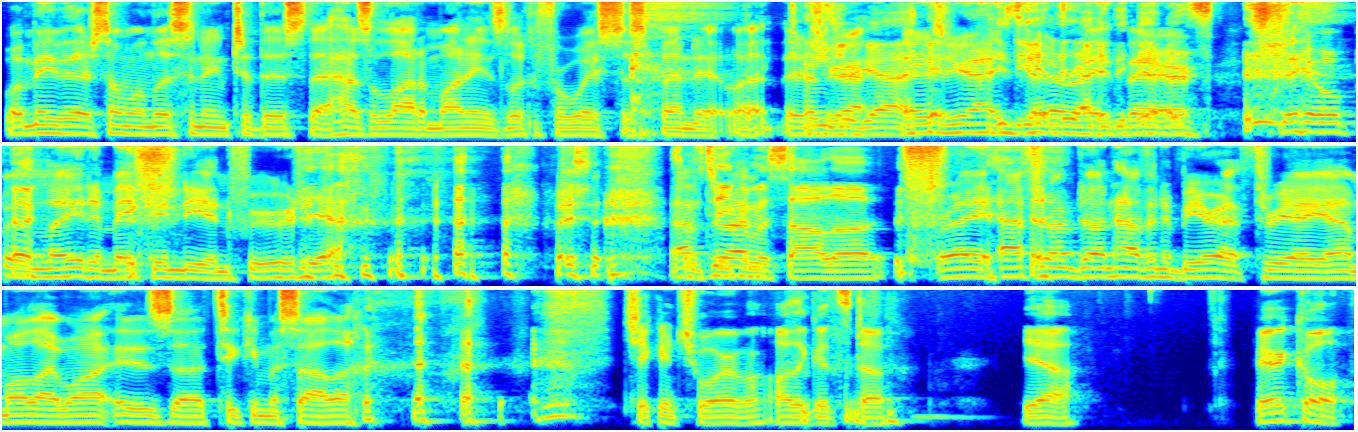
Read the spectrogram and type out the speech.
but maybe there's someone listening to this that has a lot of money is looking for ways to spend it. But there's your, your there's your idea the right ideas. there. Stay open late and make Indian food. Yeah. after Tikka I'm, masala. right after I'm done having a beer at 3 a.m., all I want is uh, tikka masala. chicken shawarma, all the good stuff. yeah, very cool.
